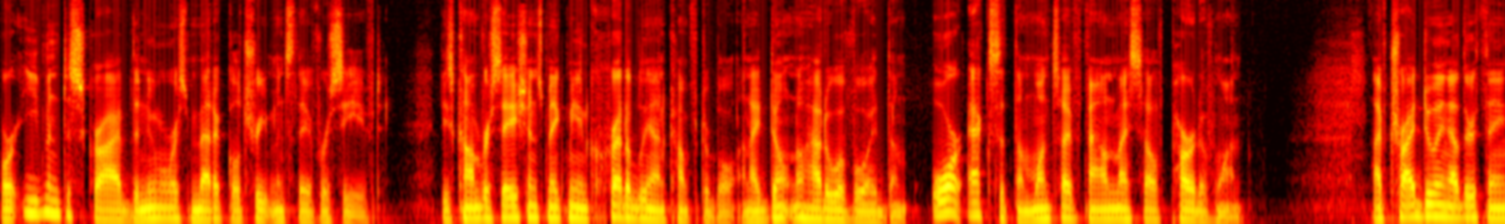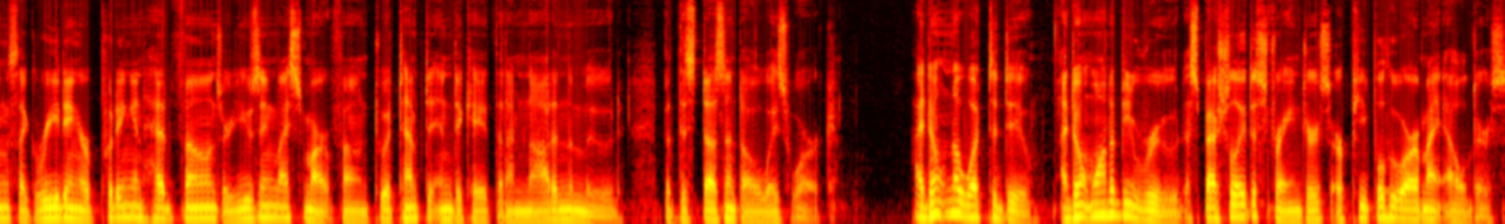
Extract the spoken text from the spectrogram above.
or even describe the numerous medical treatments they've received. These conversations make me incredibly uncomfortable, and I don't know how to avoid them or exit them once I've found myself part of one. I've tried doing other things like reading or putting in headphones or using my smartphone to attempt to indicate that I'm not in the mood, but this doesn't always work. I don't know what to do. I don't want to be rude, especially to strangers or people who are my elders.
